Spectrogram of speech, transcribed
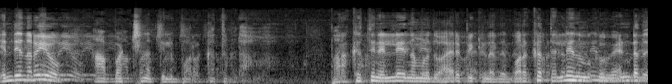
എന്തെന്നറിയോ? ആ ഭക്ഷണത്തിൽ ബറക്കത്തുണ്ടാവും. പറക്കത്തിനല്ലേ നമ്മൾ ദ്വാരപ്പിക്കുന്നത് ബർക്കത്തല്ലേ നമുക്ക് വേണ്ടത്?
